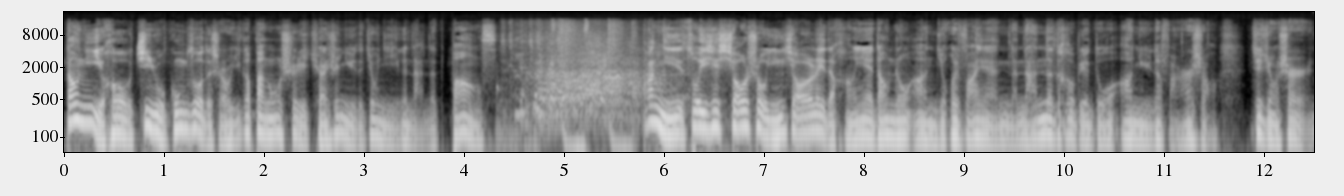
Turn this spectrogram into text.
当你以后进入工作的时候，一个办公室里全是女的，就你一个男的，棒死了。当你做一些销售、营销类的行业当中啊，你就会发现男的特别多啊，女的反而少。这种事儿，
